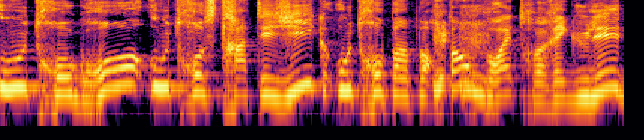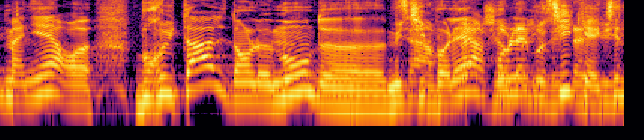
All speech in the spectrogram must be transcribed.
ou trop gros, ou trop stratégique, ou trop important pour être régulés de manière euh, brutale dans le monde euh, multipolaire, géopolitique, etc.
